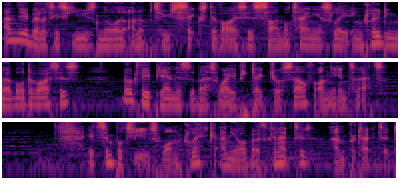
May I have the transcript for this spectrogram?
and the ability to use Nord on up to 6 devices simultaneously, including mobile devices, NordVPN is the best way to protect yourself on the internet. It's simple to use, one click, and you are both connected and protected.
